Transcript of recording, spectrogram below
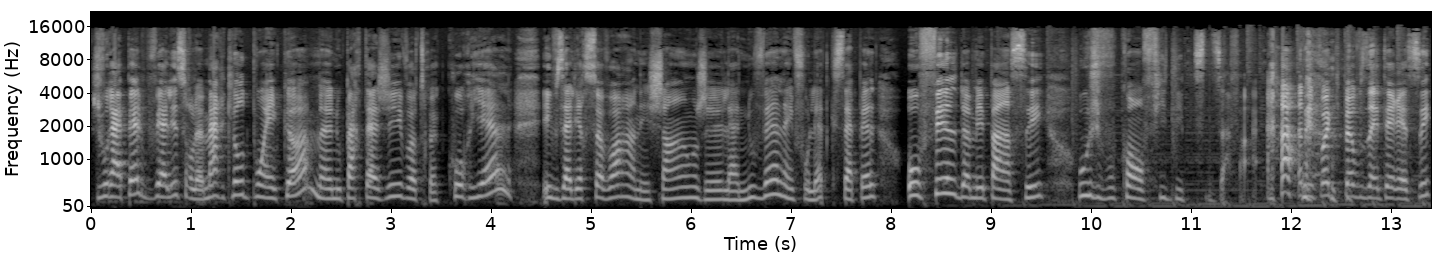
Je vous rappelle, vous pouvez aller sur le marieclaude.com, euh, nous partager votre courriel et vous allez recevoir en échange la nouvelle infolette qui s'appelle Au fil de mes pensées où je vous confie des petites affaires, des fois qui peuvent vous intéresser.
